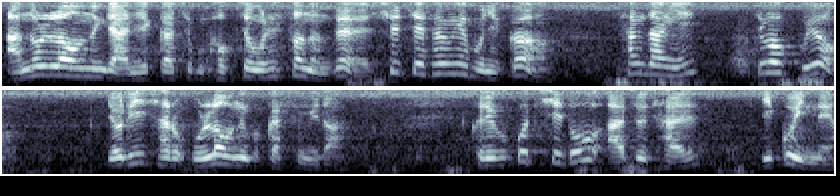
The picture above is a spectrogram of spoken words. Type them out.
안 올라오는 게 아닐까 조금 걱정을 했었는데 실제 사용해 보니까 상당히 뜨겁고요. 열이 잘 올라오는 것 같습니다. 그리고 꼬치도 아주 잘 익고 있네요.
